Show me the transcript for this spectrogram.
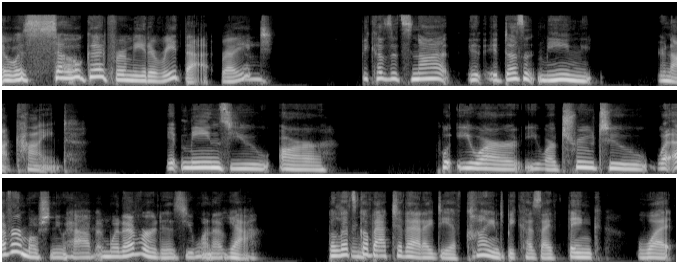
it was so good for me to read that, right? Because it's not, it, it doesn't mean you're not kind. It means you are put you are you are true to whatever emotion you have and whatever it is you want to yeah but let's go back to that idea of kind because i think what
